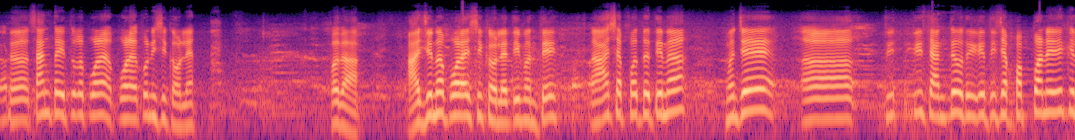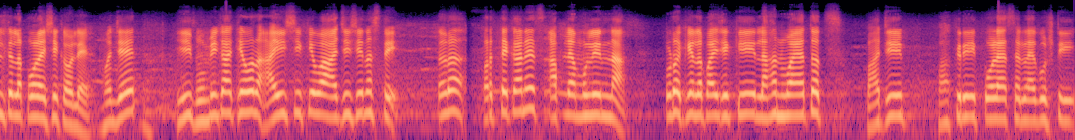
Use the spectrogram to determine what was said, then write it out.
तर सांगता येईल तुला पोळ्या पोळ्या कोणी शिकवल्या? बघा आजीनं पोळ्या शिकवल्या ती म्हणते. अशा पद्धतीनं म्हणजे ती ती सांगते होती की तिच्या पप्पाने देखील तिला पोळ्या शिकवल्या. म्हणजे ही भूमिका केवळ आईची किंवा आजीची नसते तर प्रत्येकानेच आपल्या मुलींना पुढं केलं पाहिजे की लहान वयातच भाजी भाकरी पोळ्या सगळ्या गोष्टी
